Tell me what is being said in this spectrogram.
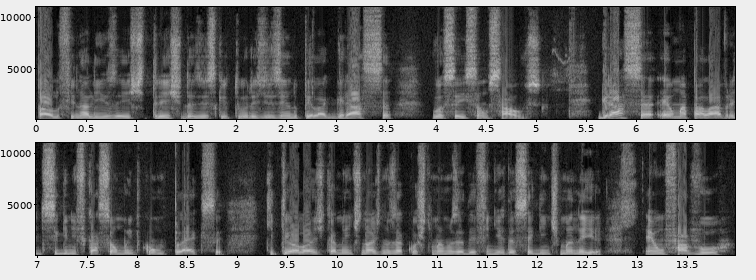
Paulo finaliza este trecho das Escrituras dizendo: Pela graça vocês são salvos. Graça é uma palavra de significação muito complexa que teologicamente nós nos acostumamos a definir da seguinte maneira: é um favor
